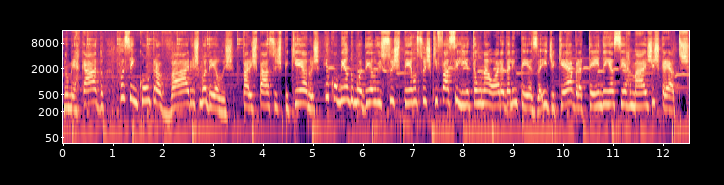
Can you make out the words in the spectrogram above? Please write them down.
No mercado, você encontra vários modelos. Para espaços pequenos, recomendo modelos suspensos que facilitam na hora da limpeza e, de quebra, tendem a ser mais discretos.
